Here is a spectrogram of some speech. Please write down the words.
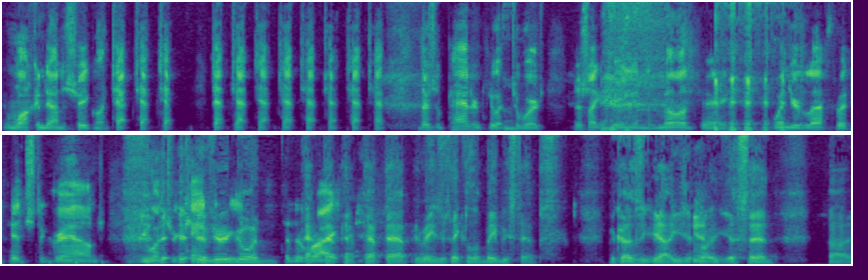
walking down the street going tap tap tap tap tap tap tap tap tap tap tap. There's a pattern to it to where just like being in the military, when your left foot hits the ground, you want your cane if you're to going to the tap, right. Tap, tap tap tap. It means you're taking little baby steps, because yeah, you, yeah. you just said uh,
